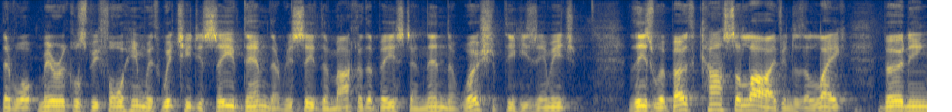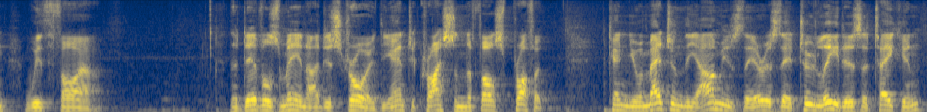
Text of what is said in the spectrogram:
that wrought miracles before him with which he deceived them that received the mark of the beast and then that worshipped his image. These were both cast alive into the lake, burning with fire. The devil's men are destroyed, the Antichrist and the false prophet. Can you imagine the armies there as their two leaders are taken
